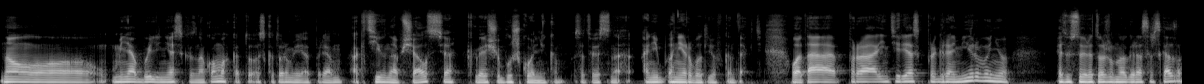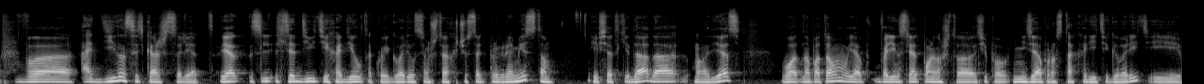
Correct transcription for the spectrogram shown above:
но у меня были несколько знакомых, с которыми я прям активно общался, когда еще был школьником, соответственно, они, они работали в ВКонтакте. Вот, а про интерес к программированию, Эту историю тоже много раз рассказывал. В 11, кажется, лет, я лет 9 ходил такой и говорил всем, что я хочу стать программистом, и все таки да, да, молодец. Вот, но потом я в 11 лет понял, что, типа, нельзя просто так ходить и говорить, и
